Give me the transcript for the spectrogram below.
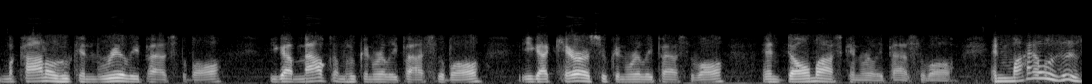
McConnell who can really pass the ball. You got Malcolm who can really pass the ball. You got Caris who can really pass the ball, and Domas can really pass the ball. And Miles is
